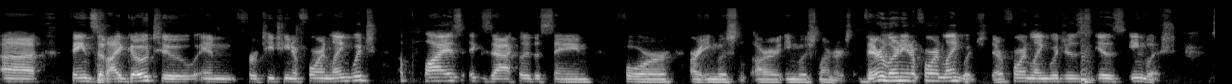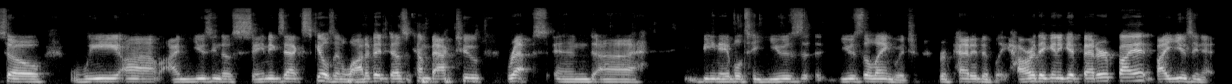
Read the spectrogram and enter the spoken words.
uh, things that I go to in for teaching a foreign language applies exactly the same for our English our English learners. They're learning a foreign language. Their foreign language is, is English. So we, uh, I'm using those same exact skills, and a lot of it does come back to reps and uh, being able to use use the language repetitively. How are they going to get better by it? By using it.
